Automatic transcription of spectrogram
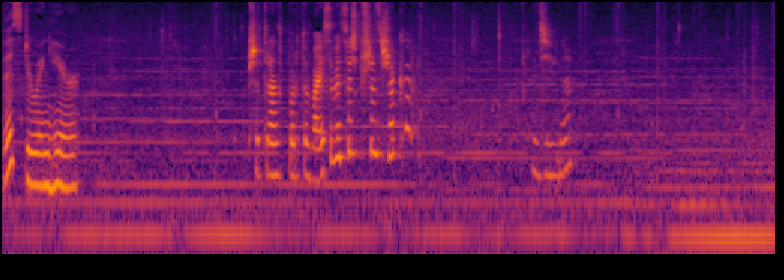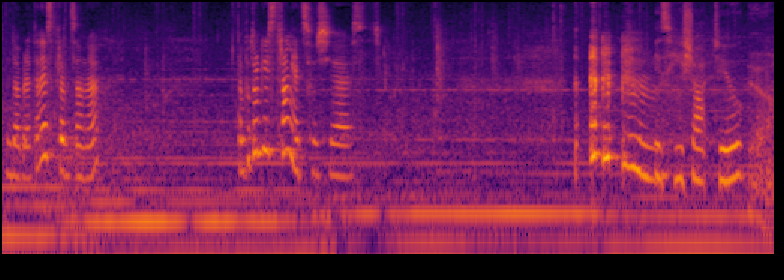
this doing here? Przetransportowali sobie coś przez rzekę? Dziwne. Dobra, ten jest sprawdzony. Tam po drugiej stronie coś jest. Is he shot too? Yeah.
